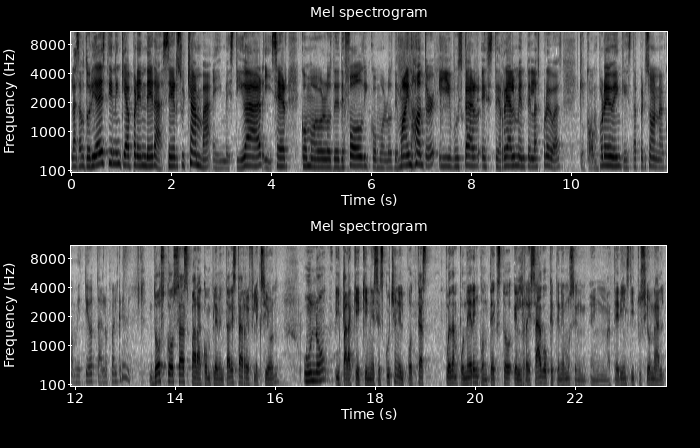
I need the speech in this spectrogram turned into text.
las autoridades tienen que aprender a hacer su chamba e investigar y ser como los de Default y como los de Mindhunter y buscar este, realmente las pruebas que comprueben que esta persona cometió tal o cual crimen. Dos cosas para complementar esta reflexión. Uno, y para que quienes escuchan el podcast puedan poner en contexto el rezago que tenemos en, materia institucional,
